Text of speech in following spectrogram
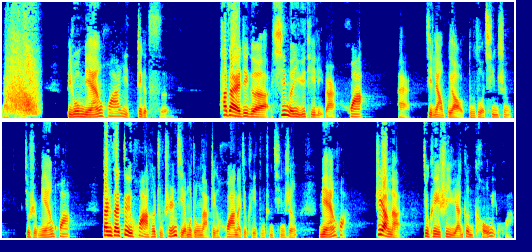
来谈。比如“棉花”一这个词，它在这个新闻语体里边，“花”。哎，尽量不要读作轻声，就是棉花。但是在对话和主持人节目中呢，这个花呢就可以读成轻声，棉花。这样呢就可以使语言更口语化。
